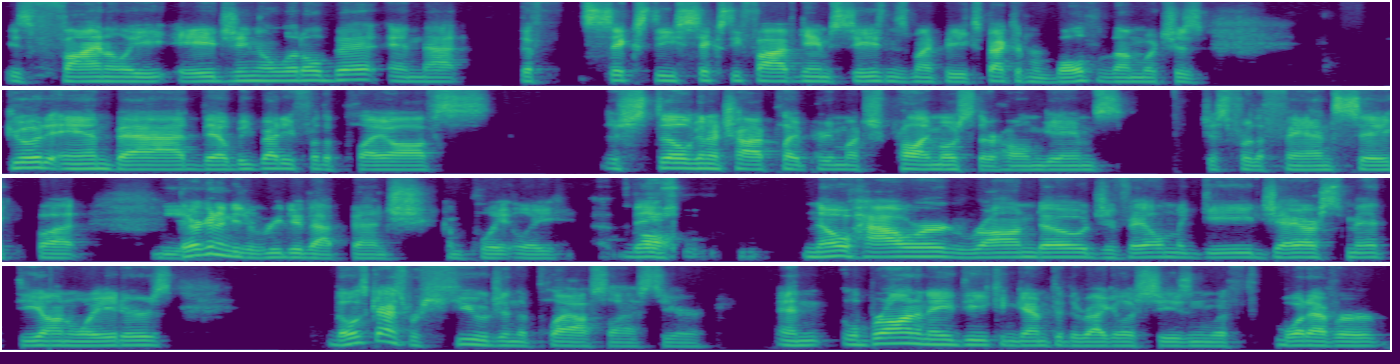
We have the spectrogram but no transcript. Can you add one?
is finally aging a little bit and that the 60, 65 game seasons might be expected from both of them, which is good and bad. They'll be ready for the playoffs. They're still going to try to play pretty much probably most of their home games just for the fans' sake, but yeah. they're going to need to redo that bench completely. They oh. no Howard, Rondo, JaVale McGee, J.R. Smith, Dion Waiters. Those guys were huge in the playoffs last year. And LeBron and AD can get them to the regular season with whatever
